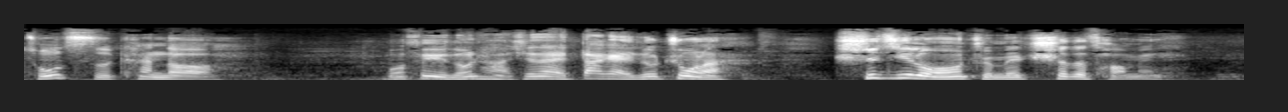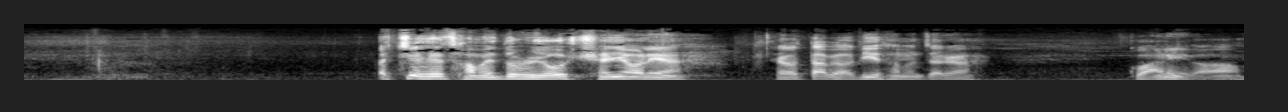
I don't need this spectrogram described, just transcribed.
从此看到我飞宇农场现在大概也就种了十几垄准备吃的草莓，啊，这些草莓都是由陈教练还有大表弟他们在这管理的啊，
